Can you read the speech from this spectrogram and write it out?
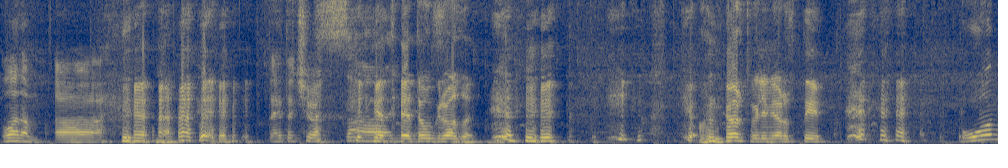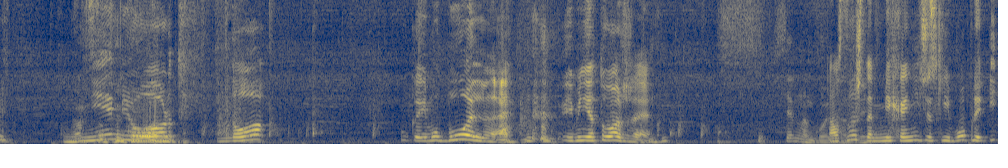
Ладно, а, это что? Это, угроза. Он мертв или мертв ты? Он не мертв, но ему больно. И мне тоже. Всем нам больно. Там слышно механические вопли и,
